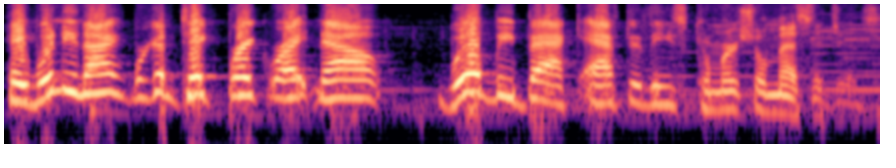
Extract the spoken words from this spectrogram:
Hey, Wendy and I, we're going to take a break right now. We'll be back after these commercial messages.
